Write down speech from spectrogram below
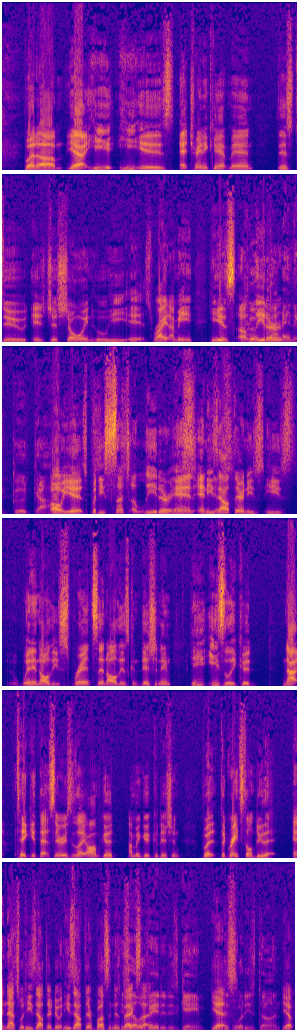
but um, yeah, he he is at training camp, man. This dude is just showing who he is, right? I mean, he is a Good leader. and a good guy. Oh, he is, but he's such a leader, Yes, and and he's yes. out there and he's he's winning all these sprints and all this conditioning. He easily could not take it that serious. He's like, oh, I'm good, I'm in good condition. But the greats don't do that, and that's what he's out there doing. He's out there busting his he's backside. elevated his game. Yes. is what he's done. Yep.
